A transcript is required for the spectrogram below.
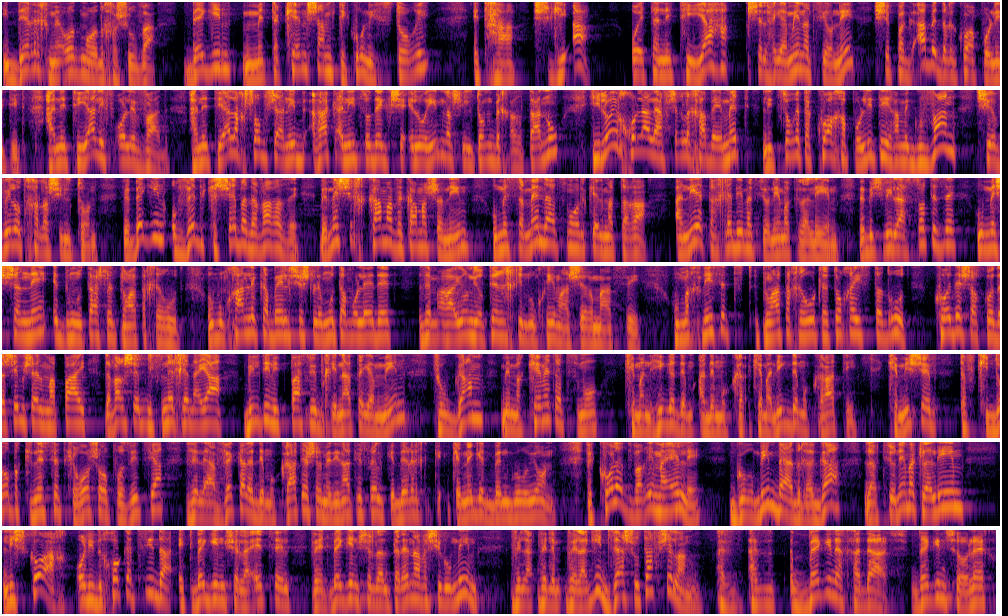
היא דרך מאוד מאוד חשובה. בגין מתקן שם תיקון היסטורי את השגיאה או את הנטייה של הימין הציוני שפגעה בדרכו הפוליטית. הנטייה לפעול לבד, הנטייה לחשוב שרק אני צודק, שאלוהים לשלטון בחרתנו, היא לא יכולה לאפשר לך באמת ליצור את הכוח הפוליטי המגוון שיוביל אותך לשלטון. ובגין עובד קשה בדבר הזה. במשך כמה וכמה שנים הוא מסמן לעצמו כאל מטרה. אני אתאחד עם הציונים הכלליים, ובשביל לעשות את זה, הוא משנה את דמותה של תנועת החירות. הוא מוכן לקבל ששלמות המולדת זה רעיון יותר חינוכי מאשר מעשי. הוא מכניס את תנועת החירות לתוך ההסתדרות, קודש הקודשים של מפא"י, דבר שלפני כן היה בלתי נתפס מבחינת הימין, והוא גם ממקם את עצמו כמנהיג, הדמ... הדמוקר... כמנהיג דמוקרטי, כמי שתפקידו בכנסת כראש האופוזיציה זה להיאבק על הדמוקרטיה של מדינת ישראל כדרך, כנגד בן גוריון. וכל הדברים האלה גורמים בהדרגה לציונים הכלליים לשכוח או לדחוק הצידה את בגין של האצ"ל ואת בגין של אלטלנה והשילומים, ולה, ולה, ולהגיד, זה השותף שלנו. אז, אז בגין החדש, בגין שהולך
